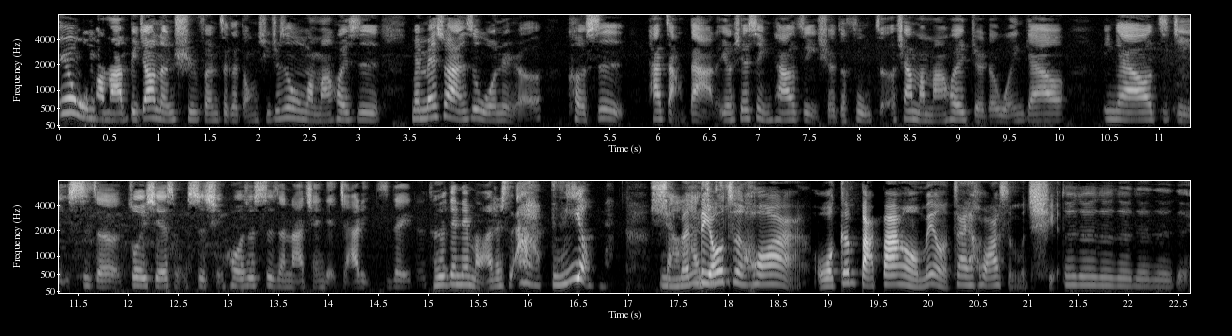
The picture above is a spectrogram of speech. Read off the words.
因为我妈妈比较能区分这个东西，就是我妈妈会是妹妹，虽然是我女儿，可是她长大了，有些事情她要自己学着负责。像妈妈会觉得我应该要应该要自己试着做一些什么事情，或者是试着拿钱给家里之类的。可是店店妈妈就是啊，不用啦，你们留是着花啊，我跟爸爸哦没有再花什么钱。对对对对对对对，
